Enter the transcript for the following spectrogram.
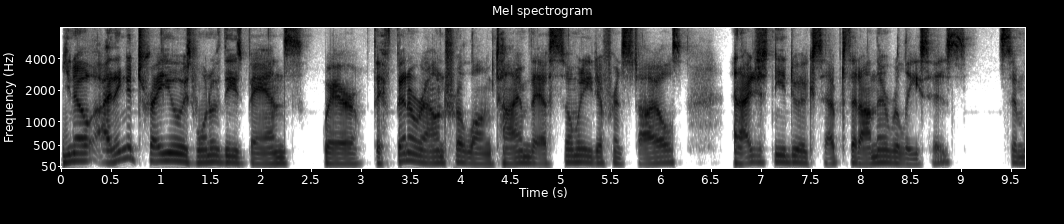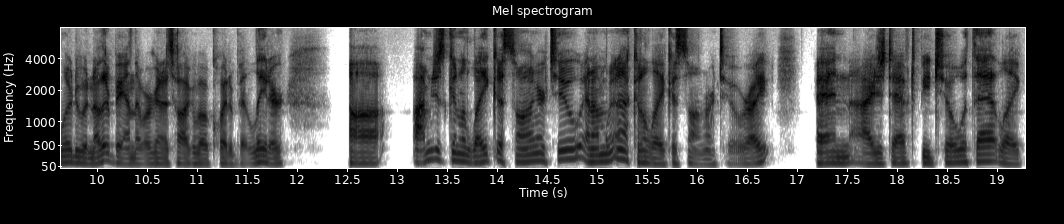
you know, I think Atreyu is one of these bands where they've been around for a long time. They have so many different styles. And I just need to accept that on their releases, similar to another band that we're going to talk about quite a bit later, uh, I'm just going to like a song or two and I'm not going to like a song or two, right? And I just have to be chill with that. Like,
